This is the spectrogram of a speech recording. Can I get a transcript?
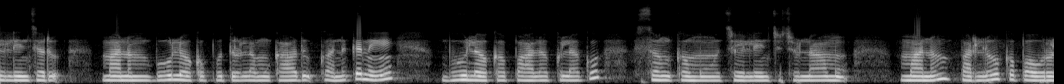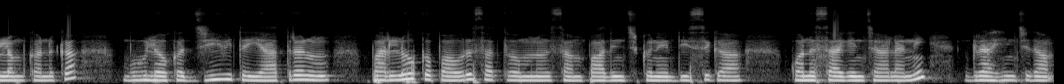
చెల్లించరు. మనం భూలోక పుత్రులము కాదు. కనుకనే భూలోక పాలకులకు సుంకము చెల్లించుచున్నాము. మనం పరలోక పౌరులం కనుక భూలోక జీవిత యాత్రను పరలోక పౌరసత్వమును సంపాదించుకునే దిశగా కొనసాగించాలని గ్రహించుదాం.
